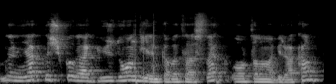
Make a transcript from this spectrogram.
bunların yaklaşık olarak %10 diyelim kabataslak ortalama bir rakam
